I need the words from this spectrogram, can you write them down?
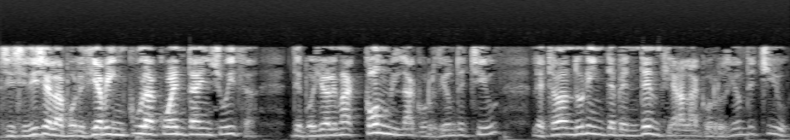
Si se dice la policía vincula cuentas en Suiza de Puyol y más con la corrupción de Chiu, le está dando una independencia a la corrupción de Chiu,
